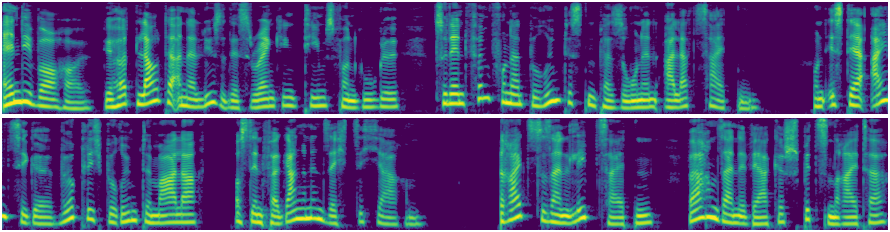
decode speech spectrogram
Andy Warhol gehört laut der Analyse des Ranking-Teams von Google zu den 500 berühmtesten Personen aller Zeiten und ist der einzige wirklich berühmte Maler aus den vergangenen 60 Jahren. Bereits zu seinen Lebzeiten waren seine Werke Spitzenreiter,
